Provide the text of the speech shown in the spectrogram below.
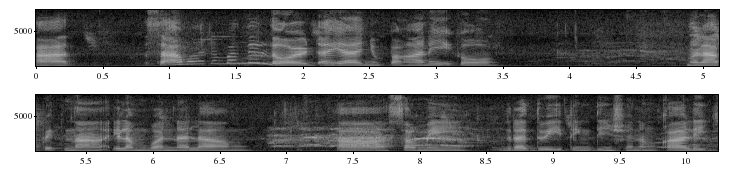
At sa awa naman ni Lord ayan yung panganay ko malapit na ilang buwan na lang. Ah, sa May graduating din siya ng college.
